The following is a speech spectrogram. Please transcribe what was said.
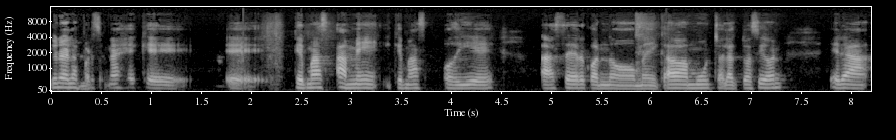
Y uno de los personajes que, eh, que más amé y que más odié hacer cuando me dedicaba mucho a la actuación era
